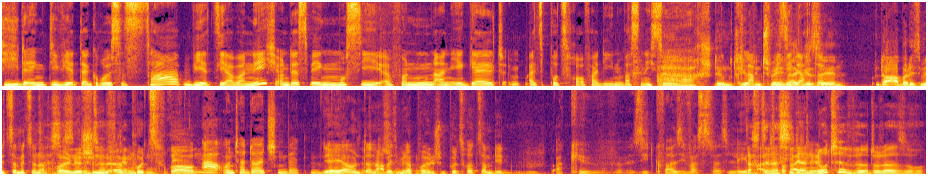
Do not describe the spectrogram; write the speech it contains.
die denkt, die wird der größte Star, wird sie aber nicht und deswegen muss sie äh, von nun an ihr Geld ähm, als Putzfrau verdienen, was nicht so Ach stimmt, gut ich habe den klappt, wie sie Trailer dachte. gesehen. Und da arbeitet sie mit, mit so einer ist polnischen unter äh, Putzfrau. Ah, unter deutschen Betten. Ja, ja, und dann arbeitet sie mit einer polnischen Putzfrau zusammen, die okay, sieht quasi, was das Leben Ich dachte, dass sie dann. Nutte wird oder so.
